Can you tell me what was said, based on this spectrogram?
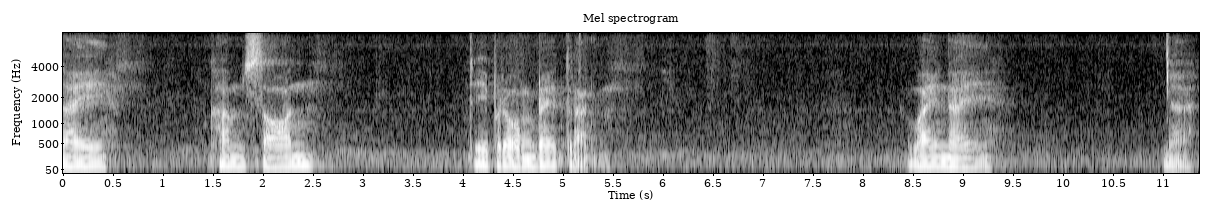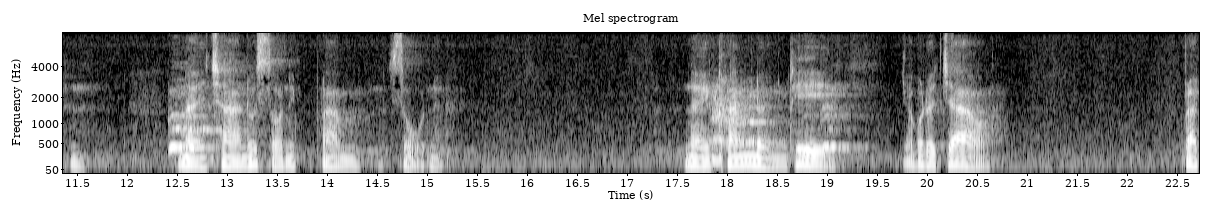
ในคำสอนที่พระองค์ได้ตรัส ไว้ในในชานุสนิพรามสูตรเนี่ยในครั้งหนึ่งที่พระพุทธเจ้า ประ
